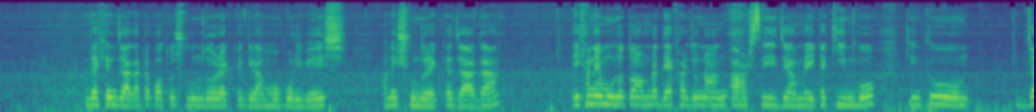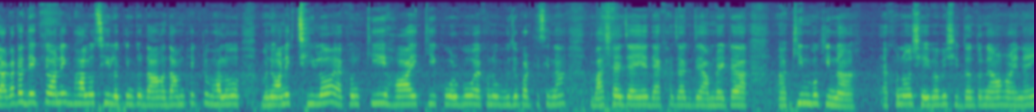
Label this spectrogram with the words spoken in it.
দেখেন জায়গাটা কত সুন্দর একটা গ্রাম্য পরিবেশ অনেক সুন্দর একটা জায়গা। এখানে মূলত আমরা দেখার জন্য আসছি যে আমরা এটা কিনবো। কিন্তু জায়গাটা দেখতে অনেক ভালো ছিল, কিন্তু দামটা একটু ভালো মানে অনেক ছিল। এখন কি হয়, কি করব এখনও বুঝে পারতেছি না। বাসায় যাইয়ে দেখা যাক যে আমরা এটা কিনবো কি না এখনও সেইভাবে সিদ্ধান্ত নেওয়া হয় নাই।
